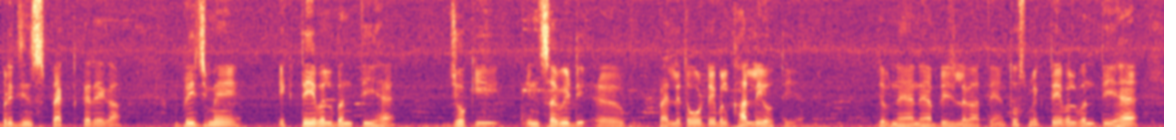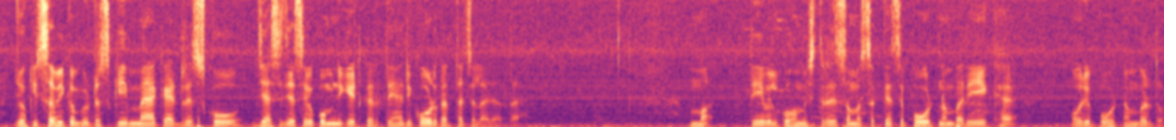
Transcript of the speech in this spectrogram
ब्रिज इंस्पेक्ट करेगा। ब्रिज में एक टेबल बनती है, जो कि इन सभी पहले तो वो टेबल खाली होती है जब नया नया ब्रिज लगाते हैं तो उसमें एक टेबल बनती है, जो कि सभी कंप्यूटर्स की मैक एड्रेस को जैसे जैसे वो कम्युनिकेट करते हैं रिकॉर्ड करता चला जाता है। टेबल को हम इस तरह से समझ सकते हैं, जैसे पोर्ट नंबर एक है और ये पोर्ट नंबर दो।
